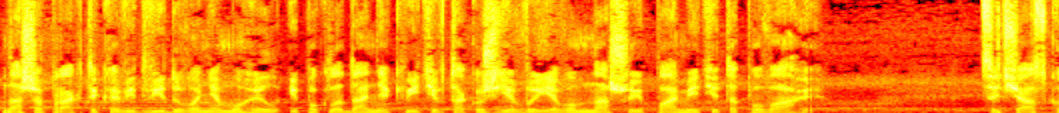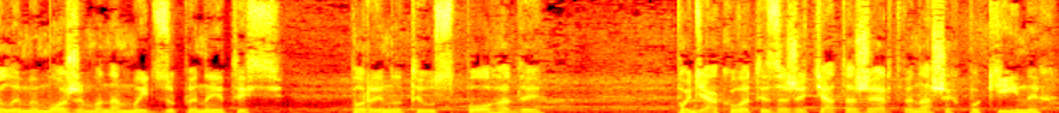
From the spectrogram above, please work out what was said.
Наша практика відвідування могил і покладання квітів також є виявом нашої пам'яті та поваги. Це час, коли ми можемо на мить зупинитись, поринути у спогади, подякувати за життя та жертви наших покійних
